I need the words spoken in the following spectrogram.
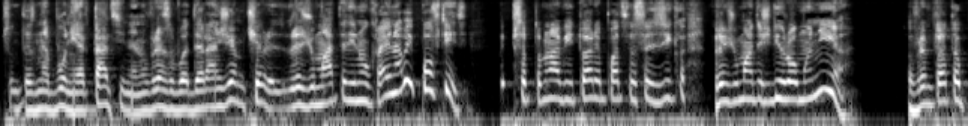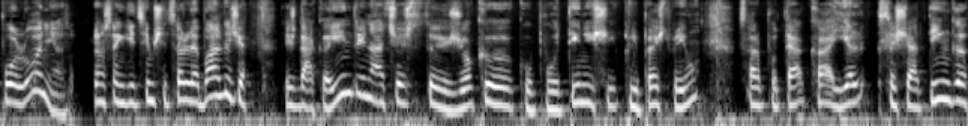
sunteți nebuni, iertați-ne, nu vrem să vă deranjăm, ce vreți? Vreți jumate din Ucraina? Păi poftiți! Păi, săptămâna viitoare poate să se zică, vrem jumate și din România. Sau vrem toată Polonia, sau vrem să înghițim și țările baltice. Deci dacă intri în acest joc uh, cu Putin și clipești primul, s-ar putea ca el să-și atingă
